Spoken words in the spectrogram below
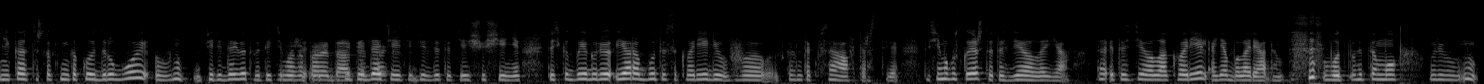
мне кажется, что никакой другой э, ну, передает вот эти Может вот, э, передать, передать так. эти, передает эти ощущения. То есть, как бы я говорю, я работаю с акварелью в, скажем так, в соавторстве. То есть я могу сказать, что это сделала я. Да, это сделала акварель, а я была рядом. Вот, поэтому говорю, ну,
